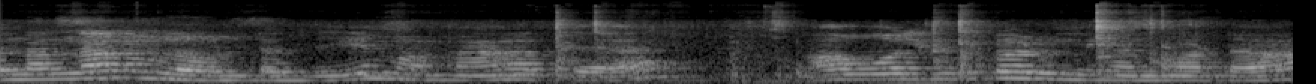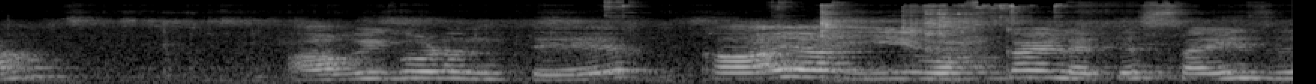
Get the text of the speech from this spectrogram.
నందానంలో ఉంటుంది మా మేనత్త. ఆ వాళ్ళ ఇంటికాడు ఉన్నాయి అనమాట అవి కూడా అంతే. కాయ ఈ వంకాయలు అయితే సైజు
